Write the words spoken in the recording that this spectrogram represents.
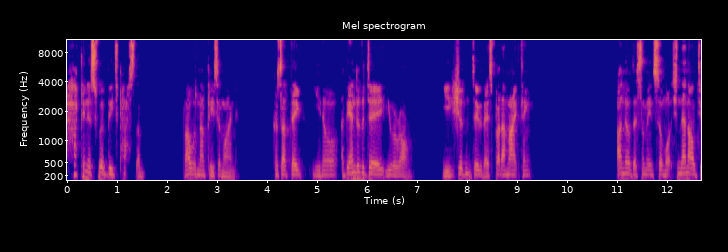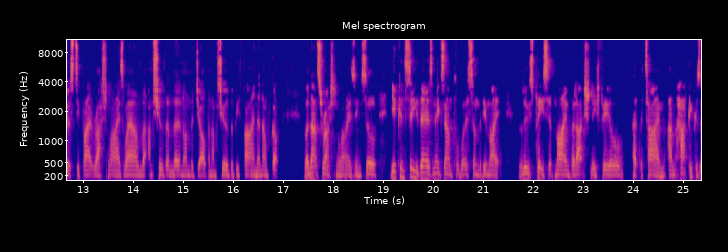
happiness would be to pass them, but I wouldn't have peace of mind because I'd think, you know, at the end of the day, you were wrong. You shouldn't do this. But I might think, I know this will mean so much. And then I'll justify it, rationalize, well, I'm sure they'll learn on the job and I'm sure they'll be fine. And I've got, but that's rationalizing. So you can see there's an example where somebody might lose peace of mind, but actually feel at the time, I'm happy because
